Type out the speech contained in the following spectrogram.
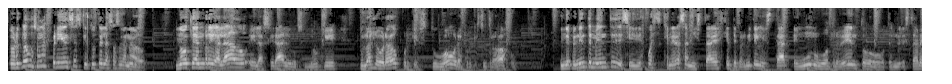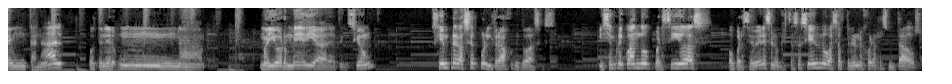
Sobre todo son experiencias que tú te las has ganado no te han regalado el hacer algo, sino que tú lo has logrado porque es tu obra, porque es tu trabajo. Independientemente de si después generas amistades que te permiten estar en uno u otro evento, o estar en un canal, o tener una mayor media de atención, siempre va a ser por el trabajo que tú haces. Y siempre y cuando percibas o perseveres en lo que estás haciendo, vas a obtener mejores resultados.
